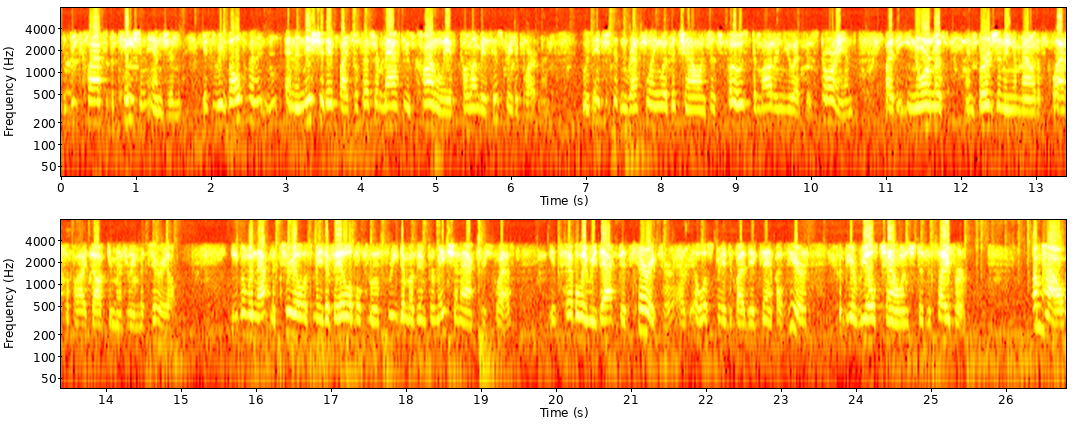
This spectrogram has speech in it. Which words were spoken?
the declassification engine is the result of an, an, initiative by Professor Matthew Connelly of Columbia's History Department, who is interested in wrestling with the challenges posed to modern U.S. historians by the enormous and burgeoning amount of classified documentary material. Even when that material is made available through a Freedom of Information Act request, its heavily redacted character, as illustrated by the example here, could be a real challenge to decipher. Somehow,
